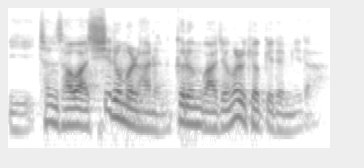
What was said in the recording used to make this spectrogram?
이 천사와 씨름을 하는 그런 과정을 겪게 됩니다.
